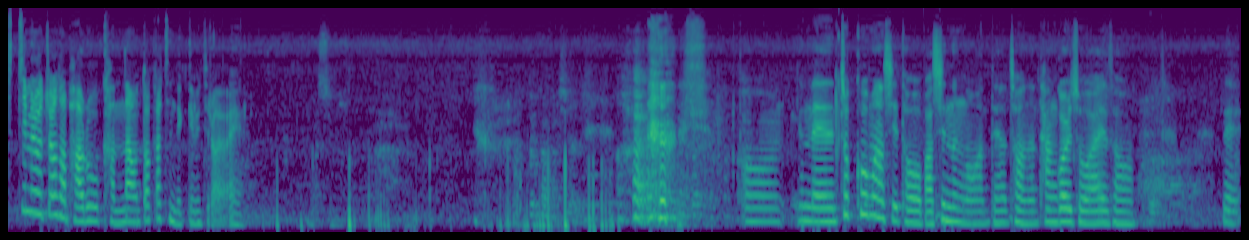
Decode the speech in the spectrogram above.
스팀으로 쪄서 바로 갓 나온 떡 같은 느낌이 들어요. 예. 근데 초코 맛이 더 맛있는 것 같아요. 저는 단 걸 좋아해서. 네.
